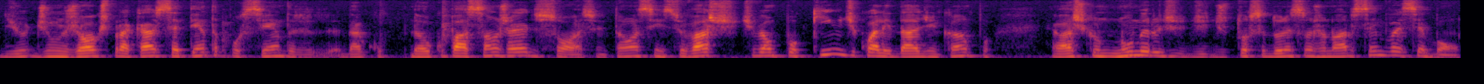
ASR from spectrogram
de, de uns jogos para cá, 70% da, da ocupação já é de sócio. Então, assim, se o Vasco tiver um pouquinho de qualidade em campo, eu acho que o número de, de, de torcedores em São Januário sempre vai ser bom.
